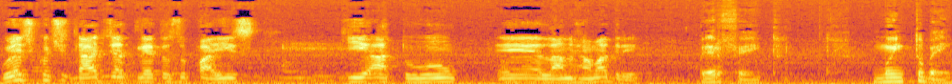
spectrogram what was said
grande quantidade de atletas do país que atuam é, lá no Real Madrid. Perfeito. Muito bem.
